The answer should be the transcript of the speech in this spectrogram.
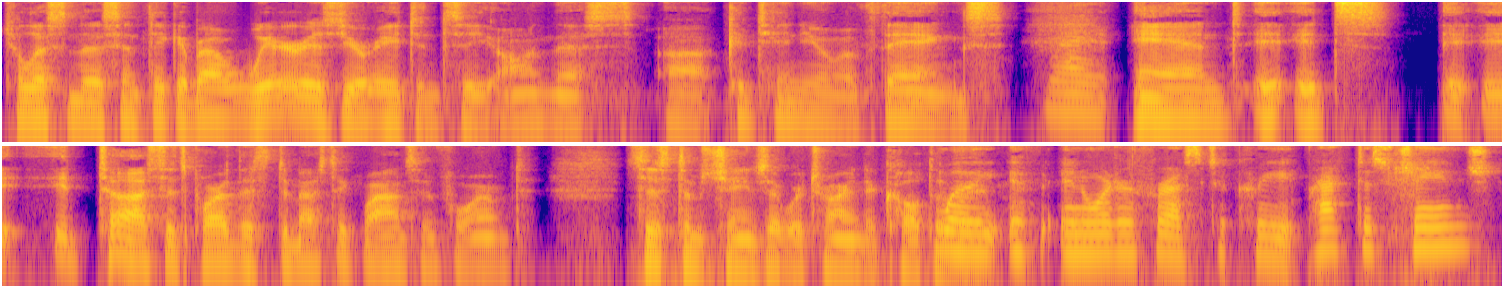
to listen to this and think about where is your agency on this uh, continuum of things Right. and it, it's it, it, it to us it's part of this domestic violence informed systems change that we're trying to cultivate Well, if in order for us to create practice change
